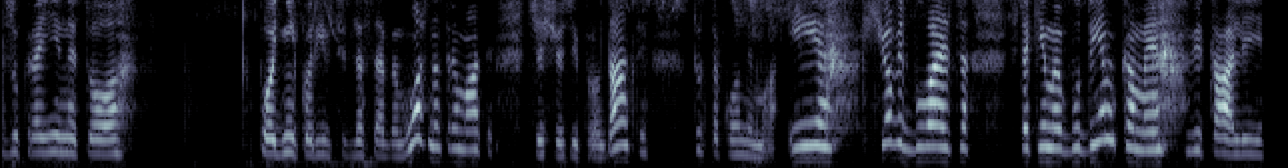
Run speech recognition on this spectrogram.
з України, то По одній корівці для себе можна тримати, ще щось і продати. Тут такого нема. І що відбувається з такими будинками в Італії?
